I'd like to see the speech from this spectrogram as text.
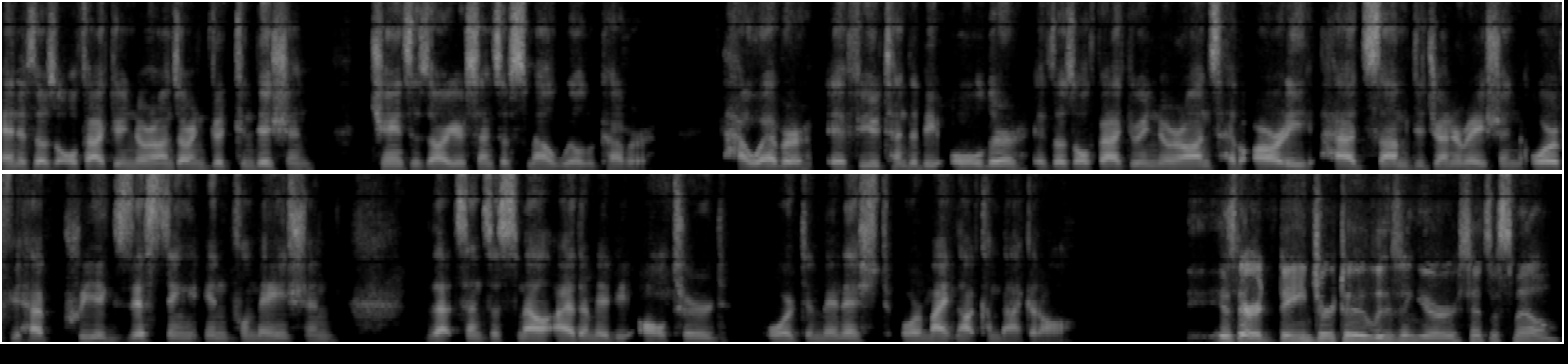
and if those olfactory neurons are in good condition, chances are your sense of smell will recover. However, if you tend to be older, if those olfactory neurons have already had some degeneration, or if you have pre existing inflammation, that sense of smell either may be altered or diminished or might not come back at all. Is there a danger to losing your sense of smell?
